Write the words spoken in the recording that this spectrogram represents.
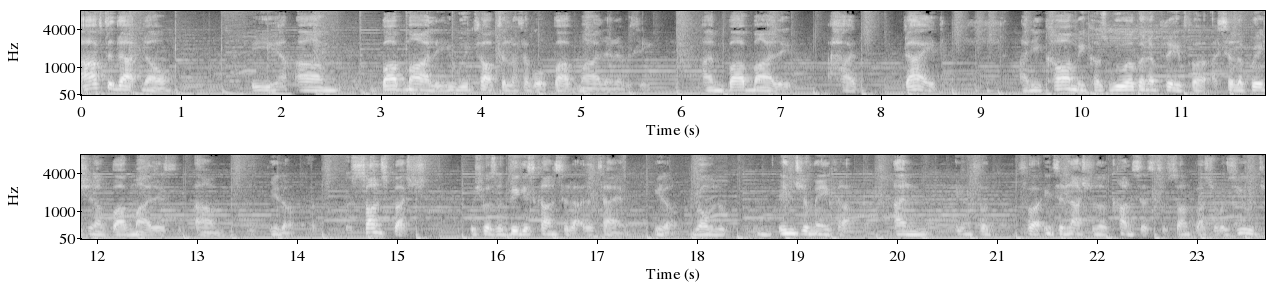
after that, now, he, um, Bob Marley. We talked a lot about Bob Marley and everything, and Bob Marley had died and he called me because we were going to play for a celebration of Bob Marley's, um, you know, Sunsplash, which was the biggest concert at the time, you know, in Jamaica, and in for, for international concerts. to So Sunsplash was huge,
